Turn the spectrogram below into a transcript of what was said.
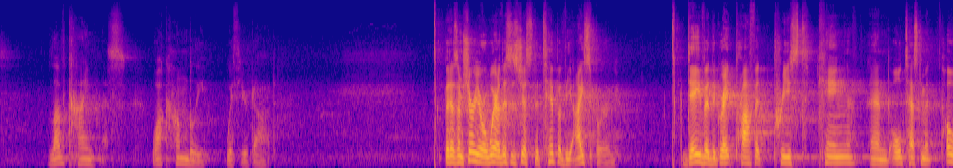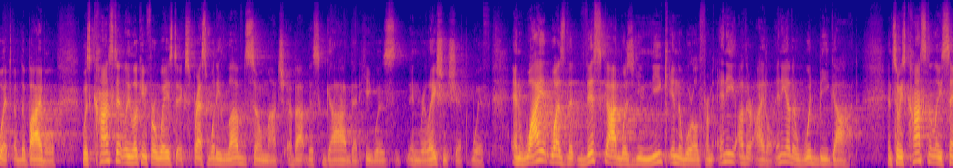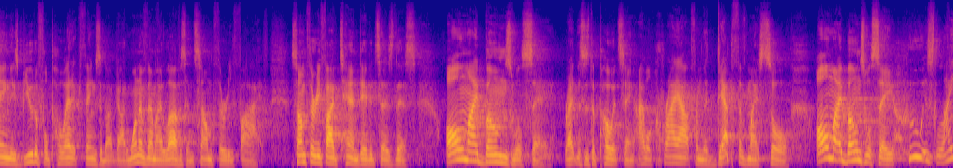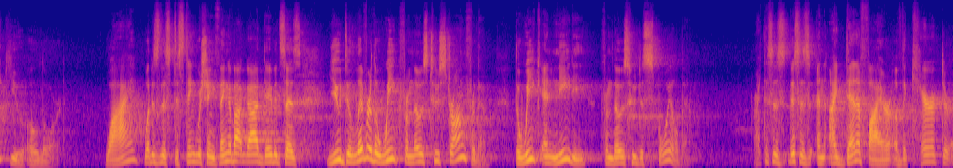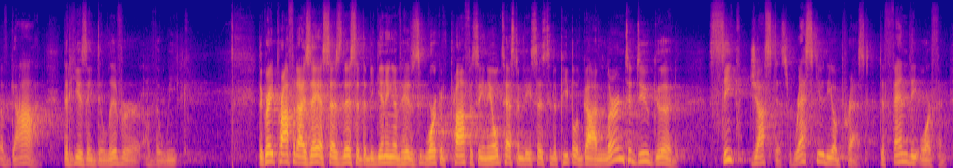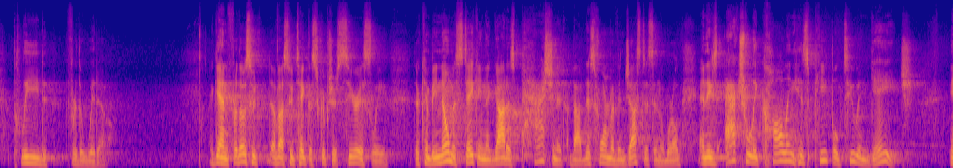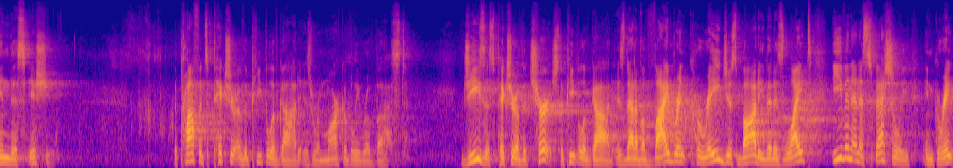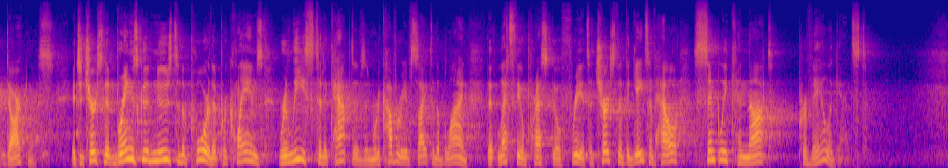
love kindness, walk humbly with your God. But as I'm sure you're aware, this is just the tip of the iceberg. David, the great prophet, priest, king, and Old Testament poet of the Bible, was constantly looking for ways to express what he loved so much about this God that he was in relationship with, and why it was that this God was unique in the world from any other idol, any other would be God. And so he's constantly saying these beautiful poetic things about God. One of them I love is in Psalm 35. Psalm 35:10, David says this, "All my bones will say, right? This is the poet saying, I will cry out from the depth of my soul. All my bones will say, Who is like you, O Lord? Why? What is this distinguishing thing about God? David says, You deliver the weak from those too strong for them, the weak and needy from those who despoil them. Right? This is, this is an identifier of the character of God, that He is a deliverer of the weak. The great prophet Isaiah says this at the beginning of his work of prophecy in the Old Testament. He says to the people of God, Learn to do good, seek justice, rescue the oppressed, defend the orphan, plead for the widow. Again, for those who, of us who take the scriptures seriously, there can be no mistaking that God is passionate about this form of injustice in the world, and He's actually calling His people to engage in this issue. The prophet's picture of the people of God is remarkably robust. Jesus' picture of the church, the people of God, is that of a vibrant, courageous body that is light, even and especially in great darkness. It's a church that brings good news to the poor, that proclaims release to the captives and recovery of sight to the blind, that lets the oppressed go free. It's a church that the gates of hell simply cannot prevail against.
